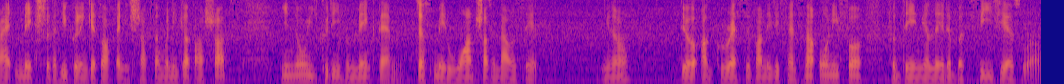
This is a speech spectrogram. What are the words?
right? Make sure that he couldn't get off any shots. And when he got off shots, you know, you couldn't even make them. Just made one shot and that was it. You know? They were aggressive on the defense, not only for, for Damian Lillard, but CJ as well.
